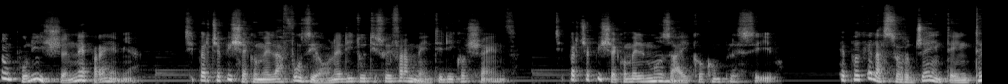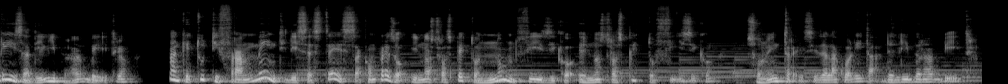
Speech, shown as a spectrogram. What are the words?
Non punisce né premia. Si percepisce come la fusione di tutti i suoi frammenti di coscienza. Si percepisce come il mosaico complessivo e poiché la sorgente è intrisa di libero arbitrio, anche tutti i frammenti di se stessa, compreso il nostro aspetto non fisico e il nostro aspetto fisico, sono intrisi della qualità del libero arbitrio.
